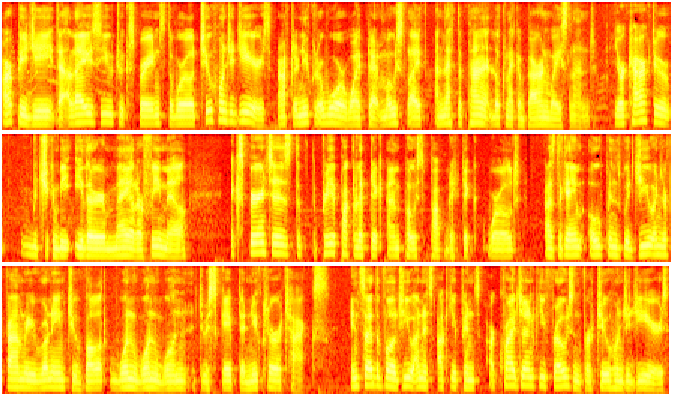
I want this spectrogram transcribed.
RPG that allows you to experience the world 200 years after nuclear war wiped out most life and left the planet looking like a barren wasteland. Your character, which you can be either male or female, experiences the, pre-apocalyptic and post-apocalyptic world as the game opens with you and your family running to Vault 111 to escape the nuclear attacks. Inside the vault, you and its occupants are cryogenically frozen for 200 years,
